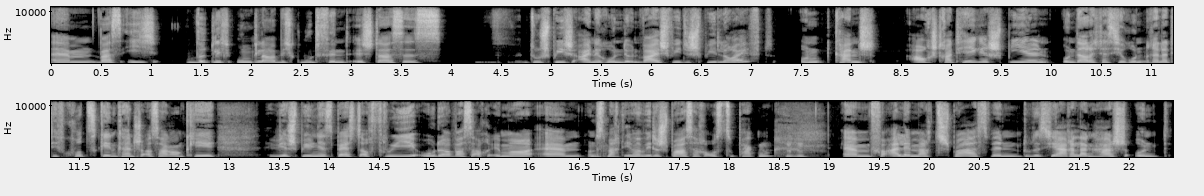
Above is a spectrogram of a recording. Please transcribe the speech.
Ähm, was ich wirklich unglaublich gut finde, ist, dass es, du spielst eine Runde und weißt, wie das Spiel läuft und kannst auch strategisch spielen und dadurch, dass die Runden relativ kurz gehen, kannst du auch sagen, okay, wir spielen jetzt Best of Three oder was auch immer. Ähm, und es macht immer wieder Spaß, auch auszupacken. Ähm, vor allem macht es Spaß, wenn du das jahrelang hast und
